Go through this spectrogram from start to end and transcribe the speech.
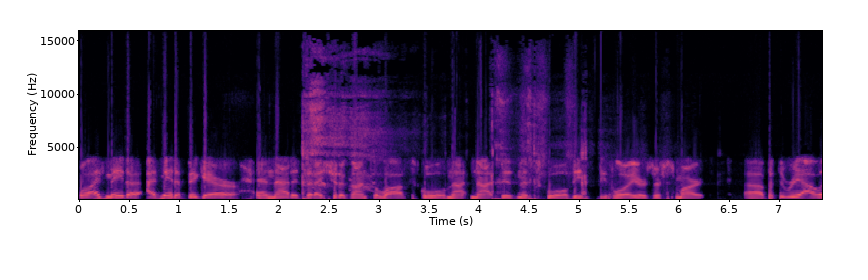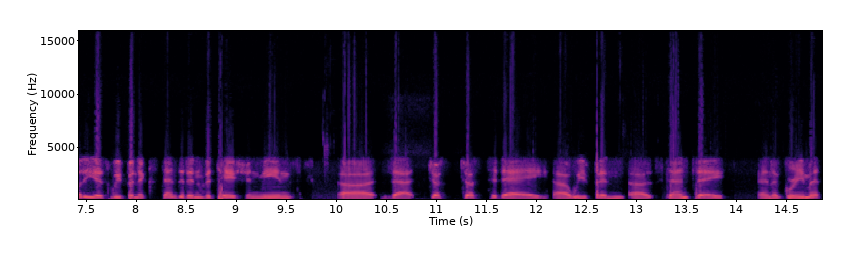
Well, I've made a I've made a big error, and that is that I should have gone to law school, not not business school. These these lawyers are smart, uh, but the reality is we've been extended invitation means uh, that just just today uh, we've been uh, sent a an agreement,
